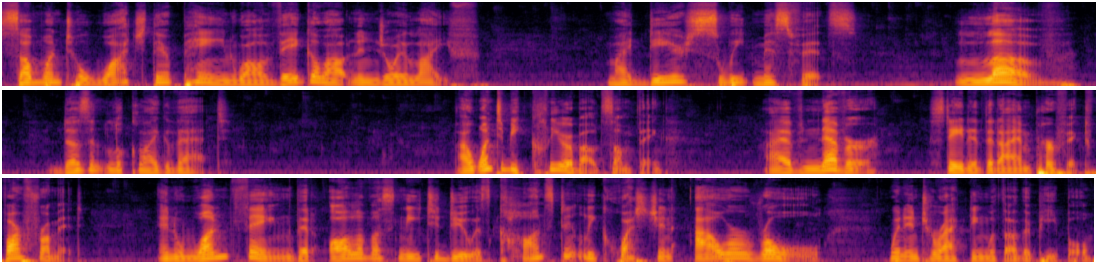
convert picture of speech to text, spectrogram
someone to watch their pain while they go out and enjoy life. My dear sweet misfits, love doesn't look like that. I want to be clear about something. I have never stated that I am perfect, far from it. And one thing that all of us need to do is constantly question our role when interacting with other people,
